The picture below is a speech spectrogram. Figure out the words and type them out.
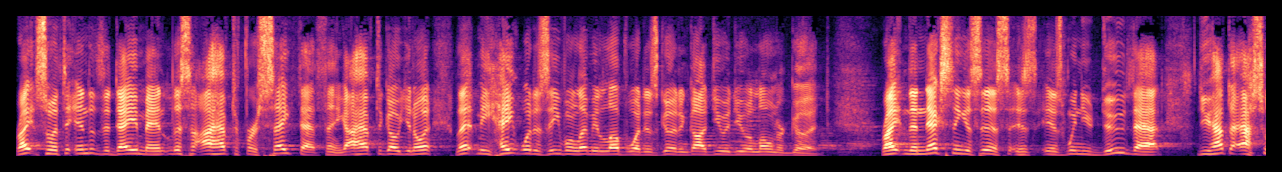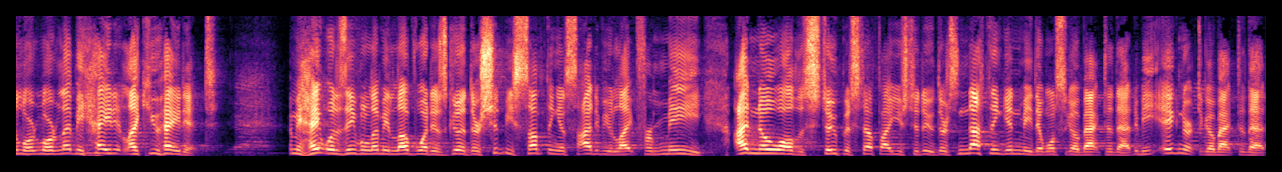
Right? So at the end of the day, man, listen, I have to forsake that thing. I have to go, you know what? Let me hate what is evil and let me love what is good. And God, you and you alone are good. Right? And the next thing is this is, is when you do that, you have to ask the Lord, Lord, let me hate it like you hate it. Let me hate what is evil, let me love what is good. There should be something inside of you, like for me, I know all the stupid stuff I used to do. There's nothing in me that wants to go back to that, to be ignorant to go back to that.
